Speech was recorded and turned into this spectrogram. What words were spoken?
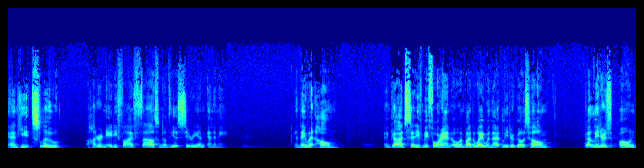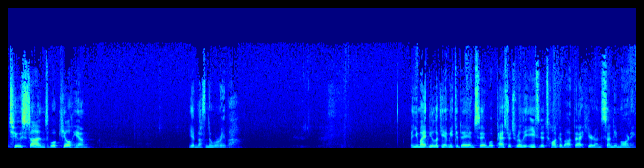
and he slew 185,000 of the Assyrian enemy. And they went home, and God said even beforehand, Oh, and by the way, when that leader goes home, that leader's own two sons will kill him. You have nothing to worry about. And you might be looking at me today and saying, Well, Pastor, it's really easy to talk about that here on Sunday morning.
